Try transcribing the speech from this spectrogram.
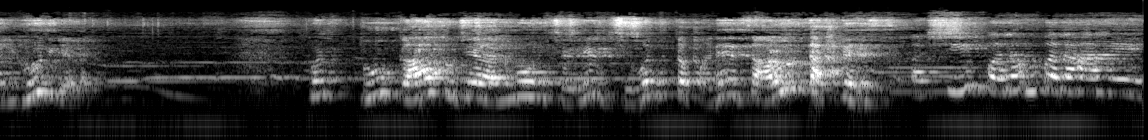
निघून गेला. पण तू का तुझे अनमोल शरीर जिवंतपणे जाळून टाकतेस? अशी परंपरा आहे.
